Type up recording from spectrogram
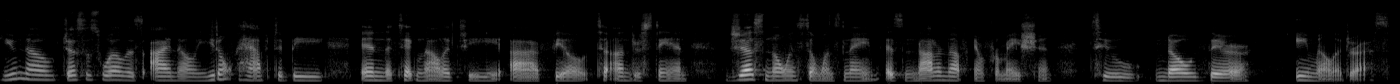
You know just as well as I know, you don't have to be in the technology uh, field to understand just knowing someone's name is not enough information to know their email address.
